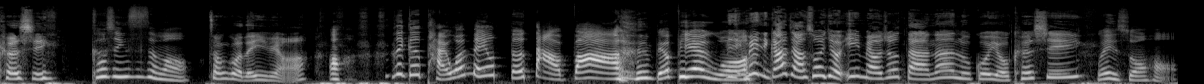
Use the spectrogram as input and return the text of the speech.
科星？科星是什么？中国的疫苗啊？哦，那个台湾没有得打吧？不要骗我！因为你刚刚讲说有疫苗就打，那如果有科星，我跟你说哈。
